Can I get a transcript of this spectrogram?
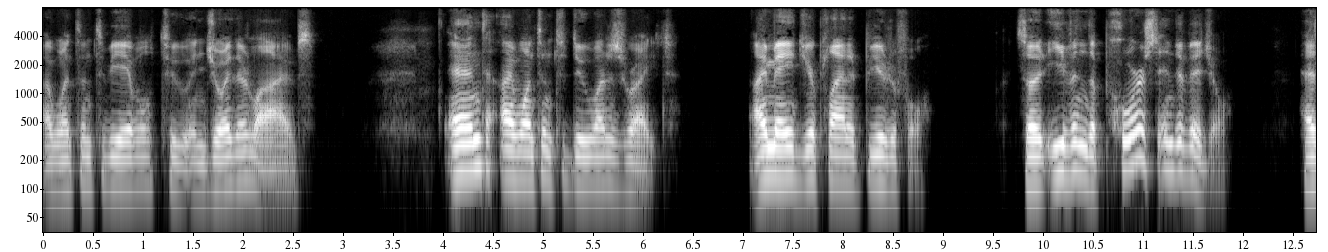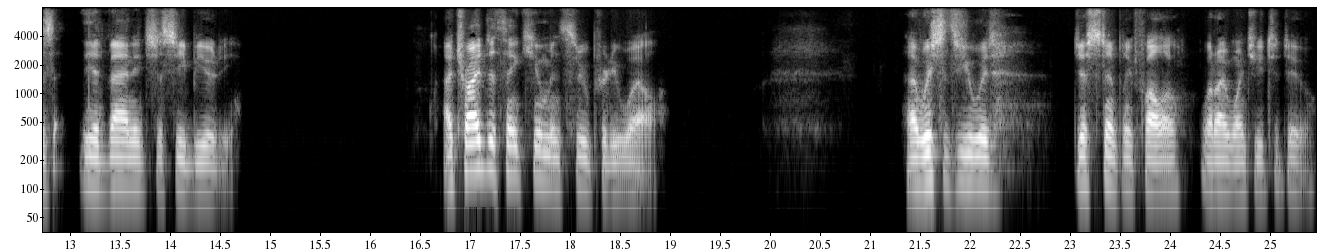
I want them to be able to enjoy their lives. And I want them to do what is right. I made your planet beautiful so that even the poorest individual has the advantage to see beauty. I tried to think humans through pretty well. I wish that you would just simply follow what I want you to do.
